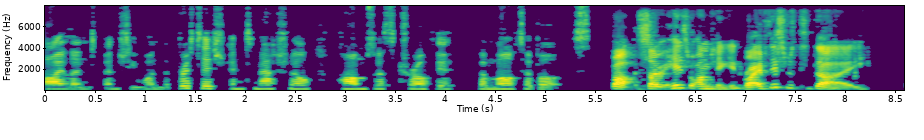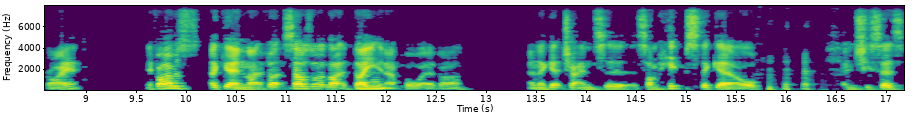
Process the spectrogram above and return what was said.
Island, and she won the British International Harmsworth Trophy for motorboats. But so here's what I'm thinking, right? If this was today, right? If I was again like if that sounds like like a mm-hmm. dating app or whatever, and I get chatting to some hipster girl, and she says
